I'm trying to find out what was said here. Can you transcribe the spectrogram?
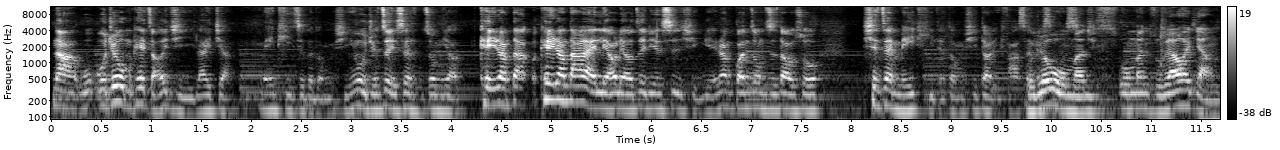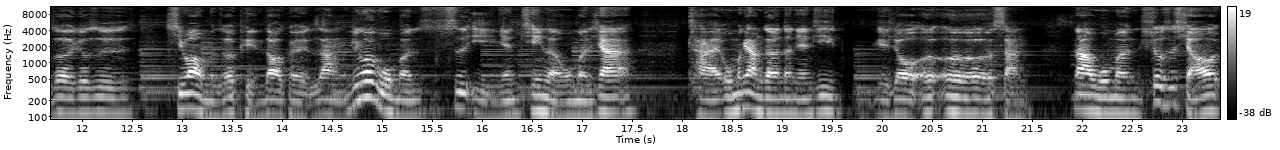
那我我觉得我们可以找一集来讲媒体这个东西，因为我觉得这也是很重要，可以让大可以让大家来聊聊这件事情，也让观众知道说现在媒体的东西到底发生我了什么觉得我们我们主要会讲这个，就是希望我们这个频道可以让，因为我们是以年轻人，我们现在才我们两个人的年纪也就二二二二三，那我们就是想要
